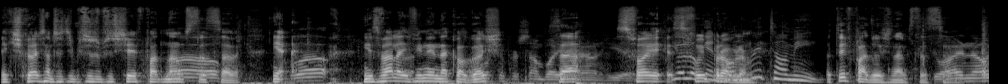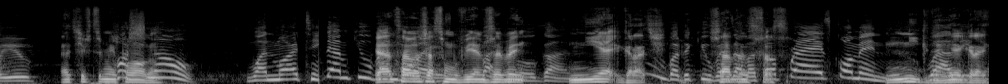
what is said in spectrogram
Jakiś koleś na trzecim pisze, że przez ciebie wpadł na obstres cały. Nie, nie zwalaj winy na kogoś za swoje, swój problem. To ty wpadłeś na obstres cały. Ja ci w tym nie pomogę. Ja cały czas mówiłem, żeby no nie grać. Żaden coming. Nigdy nie graj.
